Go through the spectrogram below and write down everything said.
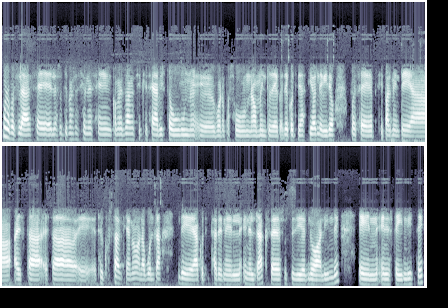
Bueno, pues las, eh, las últimas sesiones en Commerzbank sí que se ha visto un eh, bueno pues un aumento de, cotización debido pues eh, principalmente a, a esta, esta circunstancia, ¿no? A la vuelta de a cotizar en el en el DAX sustituyendo al INDE en, en este índice.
